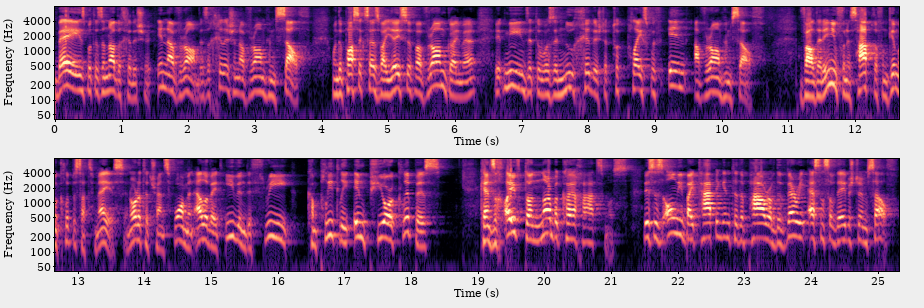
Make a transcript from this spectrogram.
Beis, but there's another chiddush. In Avram, there's a chiddush in Avram himself. When the pasuk says Vayosef Avram Gaimer, it means that there was a new chiddush that took place within Avram himself. In order to transform and elevate even the three completely impure nar this is only by tapping into the power of the very essence of the Eibishter himself.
